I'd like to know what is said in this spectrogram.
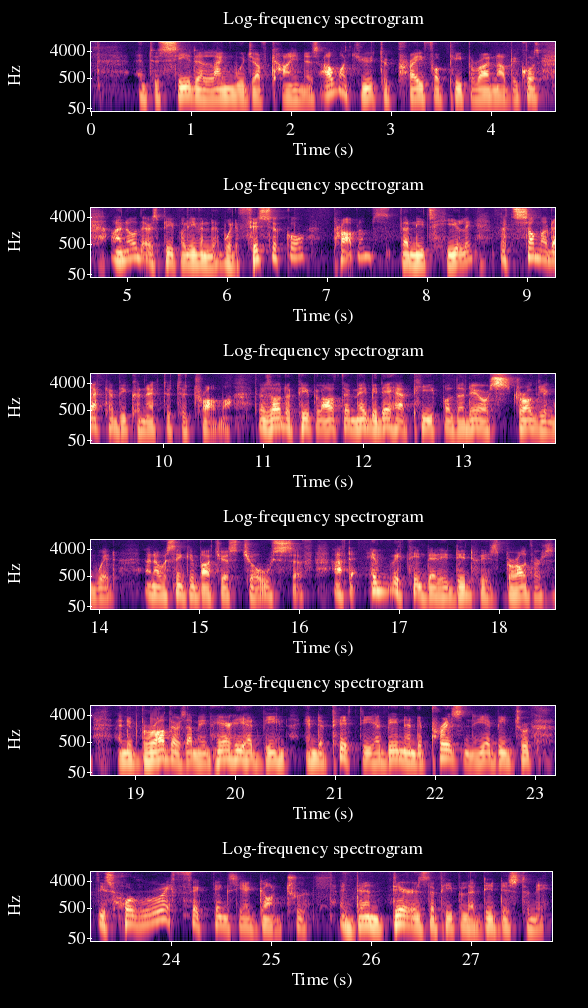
And to see the language of kindness. I want you to pray for people right now because I know there's people even with physical problems that needs healing, but some of that can be connected to trauma. There's other people out there, maybe they have people that they are struggling with. And I was thinking about just Joseph after everything that he did to his brothers. And the brothers, I mean, here he had been in the pit, he had been in the prison, he had been through these horrific things he had gone through. And then there's the people that did this to me.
